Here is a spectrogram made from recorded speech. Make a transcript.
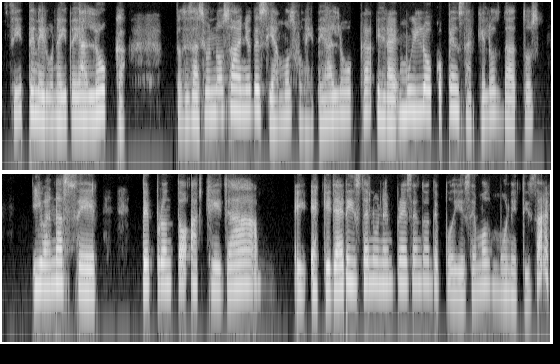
¿Sí? Tener una idea loca. Entonces, hace unos años decíamos una idea loca, era muy loco pensar que los datos iban a ser de pronto aquella, eh, aquella arista en una empresa en donde pudiésemos monetizar.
